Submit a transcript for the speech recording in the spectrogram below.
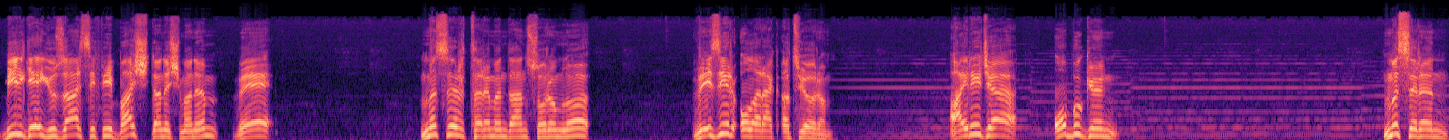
Bilge Yüzarsif'i baş danışmanım ve Mısır tarımından sorumlu vezir olarak atıyorum. Ayrıca o bugün Mısır'ın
